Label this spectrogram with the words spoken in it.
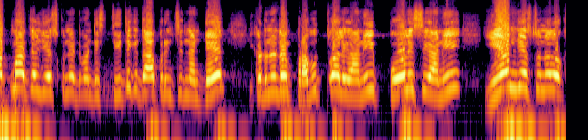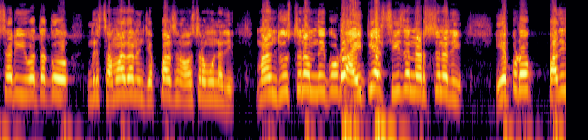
ఆత్మహత్యలు చేసుకునేటువంటి స్థితికి దాపరించిందంటే ఇక్కడ ఉన్న ప్రభుత్వాలు కానీ పోలీసు కానీ ఏం చేస్తున్నదో ఒకసారి యువతకు మీరు సమాధానం చెప్పాల్సిన అవసరం ఉన్నది. మనం చూస్తున్నాం ఇప్పుడు ఐపీఎల్ సీజన్ నడుస్తున్నది. ఎప్పుడు పది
